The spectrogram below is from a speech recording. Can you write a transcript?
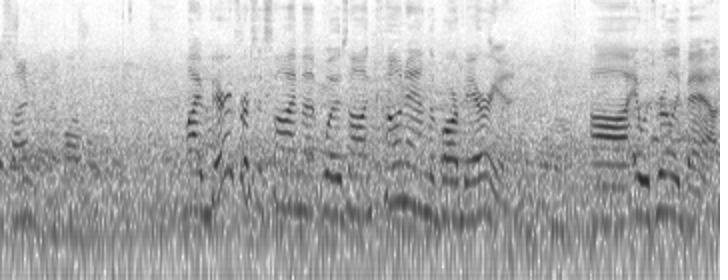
assignment at Marvel? My very first assignment was on Conan the Barbarian. Uh, it was really bad.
